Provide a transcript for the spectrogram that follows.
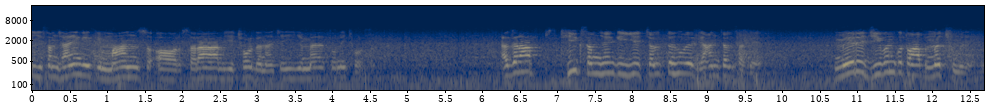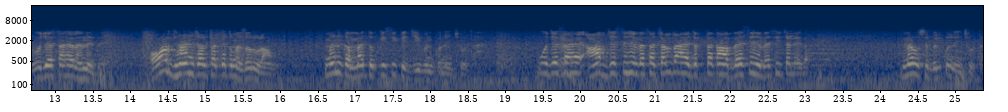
ये समझाएँगे कि मांस और शराब ये छोड़ देना चाहिए, ये मैं तो नहीं छोड़ सकता। अगर आप ठीक समझें कि ये चलते हुए ध्यान चल सके, मेरे जीवन को तो आप न छुए, वो जैसा है रहने दें। और ध्यान चल सके तो मैं ज़रूर आऊँ। मैंने कहा, मैं तो किसी के जीवन को नहीं छूता। वो जैसा है, आप जैसे हैं, वैसा चल रहा है, जब तक आप वैसे हैं, वैसे ही चलेगा। मैं उसे बिल्कुल नहीं छूता।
